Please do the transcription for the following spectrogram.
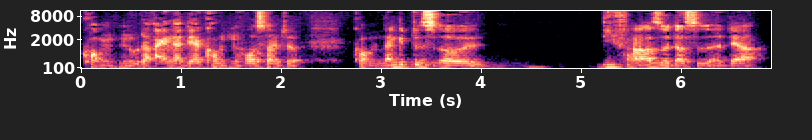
kommenden oder einer der kommenden Haushalte kommen. Dann gibt es äh, die Phase, dass äh, der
